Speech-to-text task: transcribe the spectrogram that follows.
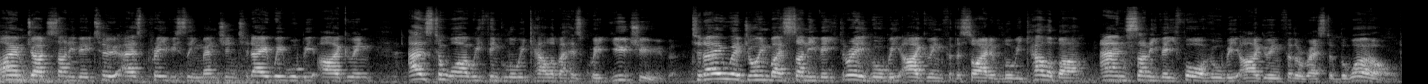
I am Judge Sunny V2. As previously mentioned, today we will be arguing as to why we think Lui Calibre has quit YouTube. Today we're joined by Sunny V3 who will be arguing for the side of Lui Calibre and Sunny V4 who will be arguing for the rest of the world.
